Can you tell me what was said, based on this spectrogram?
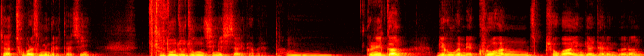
제가 초반에 설명드렸듯이 주도주 중심의 시장이 되어버렸다. 음, 그러니까 미국의 매크로한 지표가 연결되는 거는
